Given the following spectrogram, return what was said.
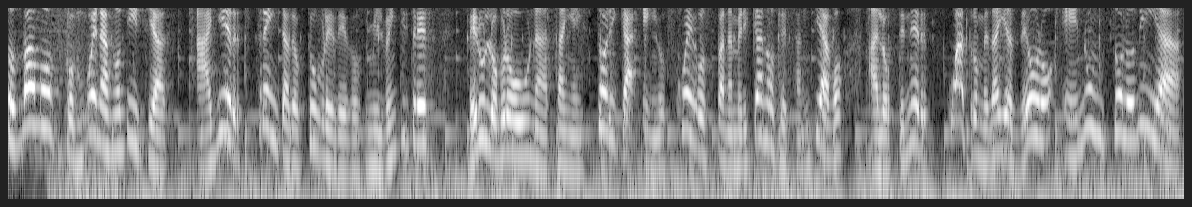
nos vamos con buenas noticias. Ayer, 30 de octubre de 2023, Perú logró una hazaña histórica en los Juegos Panamericanos de Santiago al obtener cuatro medallas de oro en un solo día.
